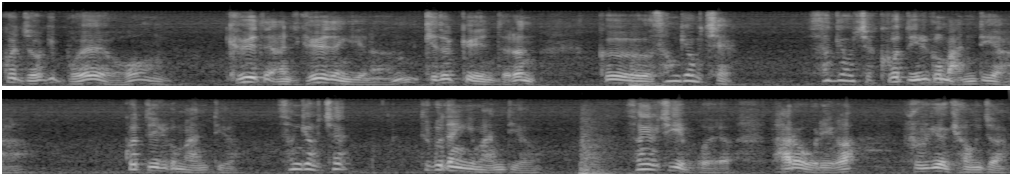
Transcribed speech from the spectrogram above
그 저기 뭐예요? 교회 대 아니 교회 댕기는 기독교인들은 그 성경책, 성경책 그것도 읽으면 안 돼야. 그것도 읽으면 안 돼요. 성경책 들고 다니면 안 돼요. 성경책이 뭐예요? 바로 우리가 불교 경전,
